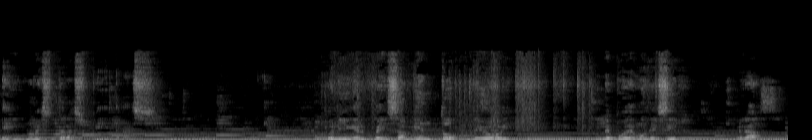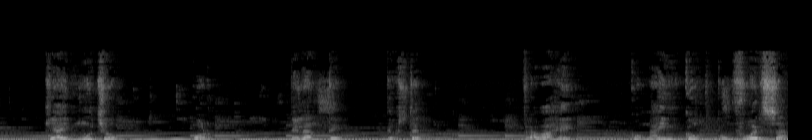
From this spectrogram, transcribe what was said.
en nuestras vidas. Bueno, y en el pensamiento de hoy le podemos decir, ¿verdad? Que hay mucho por delante de usted. Trabaje con ahínco, con fuerza,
